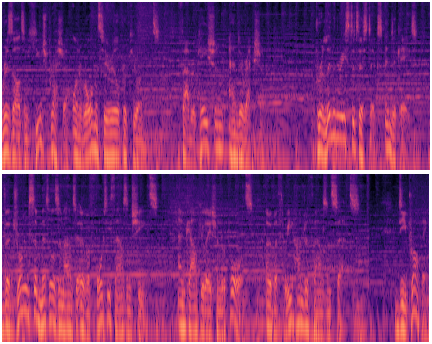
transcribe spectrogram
result in huge pressure on raw material procurement, fabrication, and erection. Preliminary statistics indicate that drawing submittals amount to over 40,000 sheets and calculation reports over 300,000 sets. Depropping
